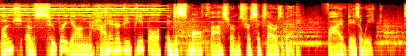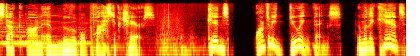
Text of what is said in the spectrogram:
bunch of super young, high energy people into small classrooms for six hours a day, five days a week, stuck on immovable plastic chairs. Kids want to be doing things. And when they can't,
